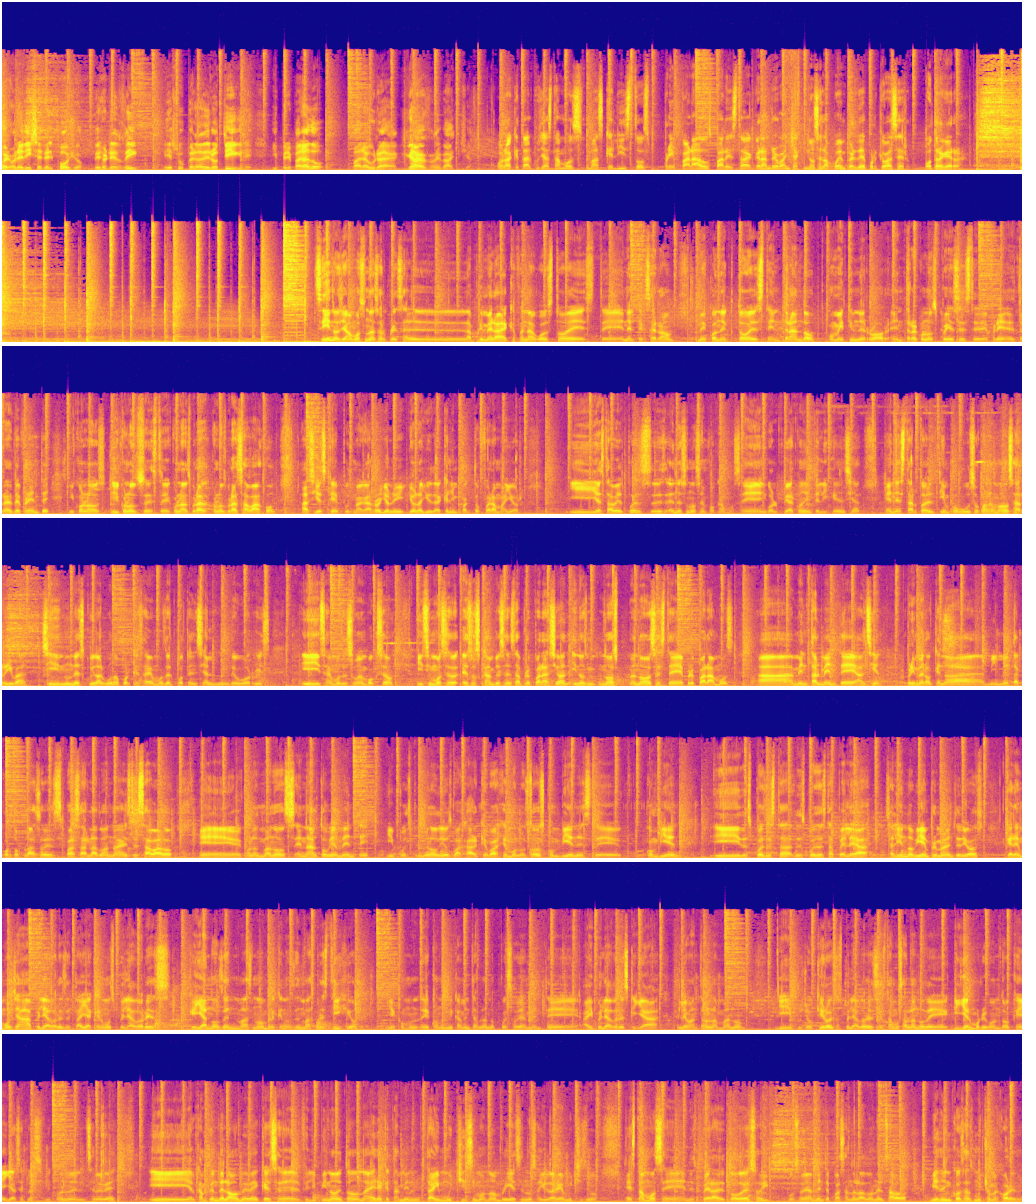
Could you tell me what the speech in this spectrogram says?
Bueno, le dicen el pollo, pero en el ring es un verdadero tigre y preparado para una gran revancha. Hola, ¿qué tal? Pues ya estamos más que listos, preparados para esta gran revancha no se la pueden perder porque va a ser otra guerra. Sí, nos llevamos una sorpresa. la primera que fue en agosto, este, en el tercer round, me conectó este, entrando, cometí un error, entrar con los pies este, de frente, de frente y con los y con los este, con las con los brazos abajo. Así es que pues me agarró, yo le, yo le ayudé a que el impacto fuera mayor. Y esta vez pues en eso nos enfocamos, en golpear con inteligencia, en estar todo el tiempo buzo con las manos arriba sin un descuido alguno porque sabemos del potencial de Hugo Ruiz y sabemos de su buen boxeo. Hicimos esos cambios en esta preparación y nos, nos, este, preparamos ah, mentalmente al 100 primero que nada, mi meta a corto plazo es pasar la aduana este sábado eh, con las manos en alto, obviamente, y pues primero Dios bajar, que bajemos los dos con bien, este, con bien, y después de esta, después de esta pelea saliendo bien, primeramente Dios, queremos ya peleadores de talla, queremos peleadores que ya nos den más nombre, que nos den más prestigio. Y económicamente hablando, pues obviamente hay peleadores que ya levantaron la mano y pues yo quiero esos peleadores. Estamos hablando de Guillermo Rigondó, que ya se clasificó en el CMB, y el campeón de la OMB, que es el filipino Anton Donaire, que también trae muchísimo nombre y ese nos ayudaría muchísimo. Estamos en espera de todo eso y pues obviamente pasando la aduana el sábado vienen cosas mucho mejores.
